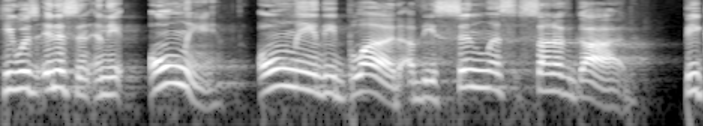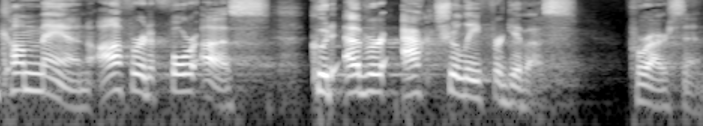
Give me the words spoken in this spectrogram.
He was innocent, and the only, only the blood of the sinless Son of God, become man, offered for us, could ever actually forgive us for our sin.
